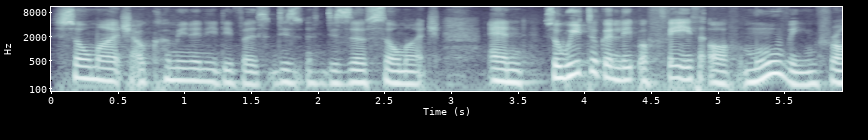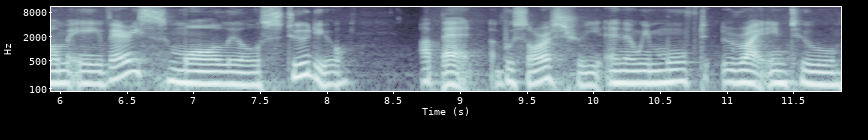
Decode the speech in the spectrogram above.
so much. Our community diverse, des- deserves so much, and so we took a leap of faith of moving from a very small little studio up at Bussorah Street, and then we moved right into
